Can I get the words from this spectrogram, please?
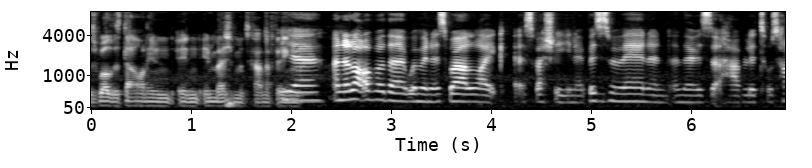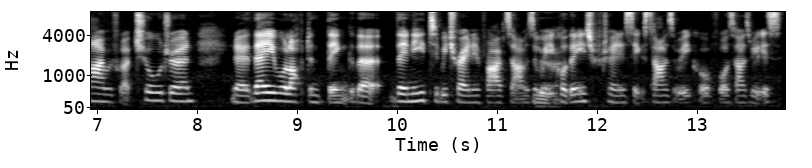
as well as down in in, in measurements kind of thing? Yeah, and a lot of other women as well, like especially you know business women and, and those that have little time, we've got children. You know, they will often think that they need to be training five times a Yeah. week, or they need to be training six times a week, or four times a week. It's,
